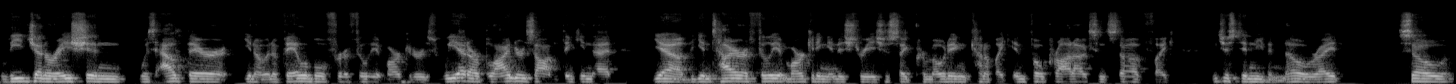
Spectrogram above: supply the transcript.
lead generation was out there you know and available for affiliate marketers. We had our blinders on thinking that yeah the entire affiliate marketing industry is just like promoting kind of like info products and stuff. Like we just didn't even know right? So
